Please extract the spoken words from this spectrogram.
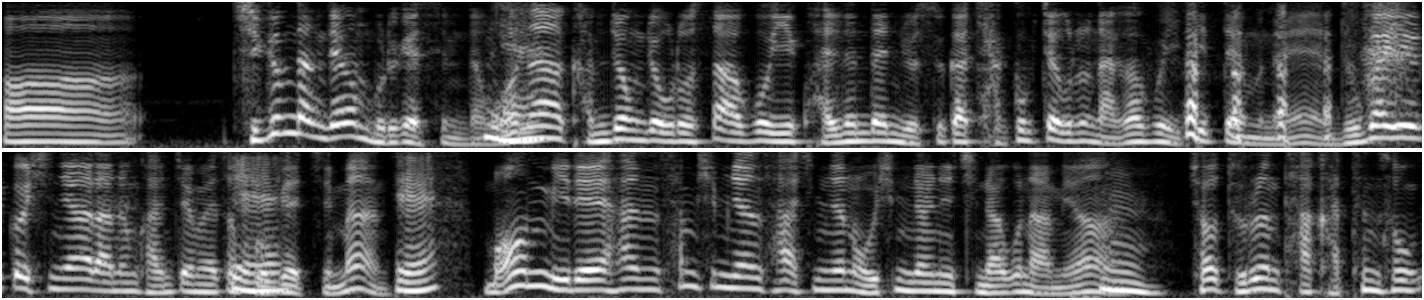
어 지금 당장은 모르겠습니다. 네. 워낙 감정적으로 싸우고 이 관련된 뉴스가 적극적으로 나가고 있기 때문에 누가 이길 것이냐라는 관점에서 예. 보겠지만 예. 먼 미래 한 30년, 40년, 50년이 지나고 나면 음. 저 둘은 다 같은 소,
